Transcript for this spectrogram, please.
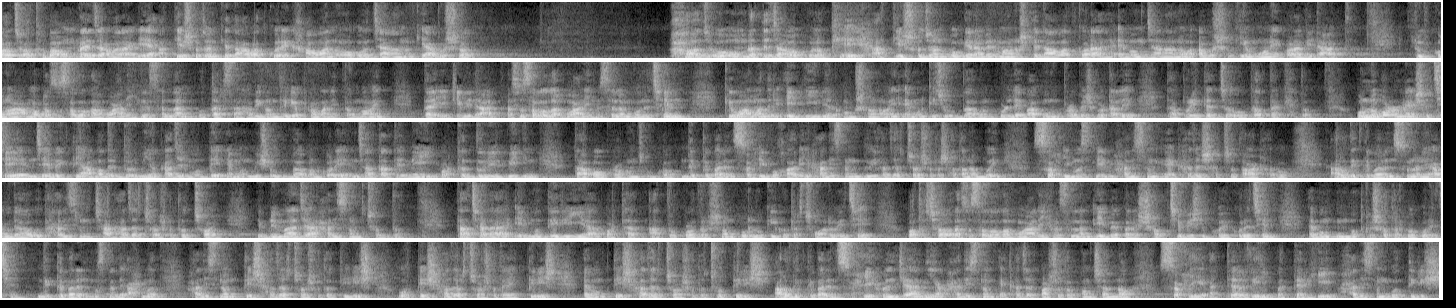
হজ অথবা উমরায় যাওয়ার আগে আত্মীয় স্বজনকে দাওয়াত করে খাওয়ানো ও জানানো কি আবশ্যক? হজ ও ওমরাতে যাওয়া উপলক্ষে আত্মীয় স্বজন ও গ্রামের মানুষকে দাওয়াত করা এবং জানানো আবশ্যকীয় মনে করা বিদাত রূপ কোনো আমল রসুসাল্লাহ আলহিউসাল্লাম ও তার সাহাবিগণ থেকে প্রমাণিত নয়, তাই এটি বিদাত রসুসাল্লাহ আলহিউসাল্লাম বলেছেন, কেউ আমাদের এই দিনের অংশ নয়, এমন কিছু উদ্ভাবন করলে বা অনুপ্রবেশ ঘটালে তা পরিত্যাজ্য ও প্রত্যাখ্যাত। অন্য বর্ণনা এসেছে যে ব্যক্তি আমাদের ধর্মীয় কাজের মধ্যে এমন বিষয় উদ্ভাবন করে যা তাতে নেই, অর্থাৎ দলিলবিহীন, তা অগ্রহণযোগ্য। দেখতে পারেন সহি বোহারি হাদিস নং দুই হাজার ছয়শত সাতানব্বই, সহি মুসলিম, হাদিস নং এক হাজার সাতশত আঠারো। আরও দেখতে পারেন সুনানি আবু দাউদ, হাদিস নং চার হাজার ছয়শত ছয়, ইবনে মাজা হাদিস নং চোদ্দ। তাছাড়া এর মধ্যে রিয়া, অর্থাৎ আত্মপ্রদর্শন ও লৌকিকতার ছোঁয়া রয়েছে। অথচ রাসুসাল্লাহ আলী ওসাল্লাম এই ব্যাপারে সবচেয়ে বেশি ভয় করেছেন এবং উম্মতকে সতর্ক করেছেন। দেখতে পারেন মুসনাদে আহমদ, হাদিস নং তেইশ হাজার ছয়শত তিরিশ ও তেইশ হাজার ছয়শত একত্রিশ এবং তেইশ হাজার ছয়শত ছত্রিশ। আরও দেখতে পারেন সহিহুল জামিয়া হাদিস নং এক হাজার পাঁচশত পঞ্চান্ন সহি আত্তারহিব বা তারহিব হাদিস নং বত্রিশ।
